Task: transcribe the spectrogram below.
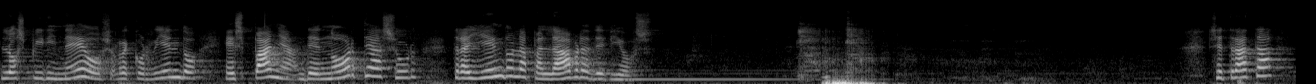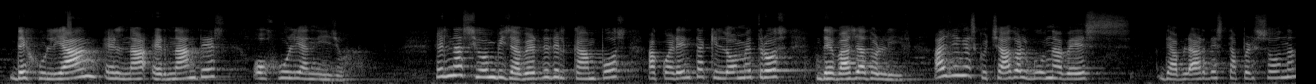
los Pirineos, recorriendo España de norte a sur, trayendo la palabra de Dios. Se trata de Julián Hernández o Julianillo. Él nació en Villaverde del Campos, a 40 kilómetros de Valladolid. ¿Alguien ha escuchado alguna vez de hablar de esta persona?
